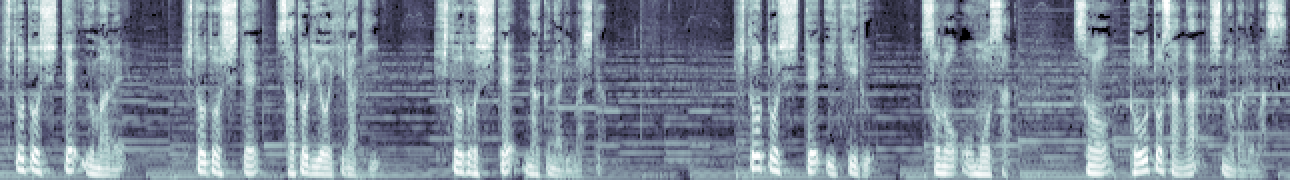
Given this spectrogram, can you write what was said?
人として生まれ人として悟りを開き人として亡くなりました。人として生きるその重さその尊さが忍ばれます。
